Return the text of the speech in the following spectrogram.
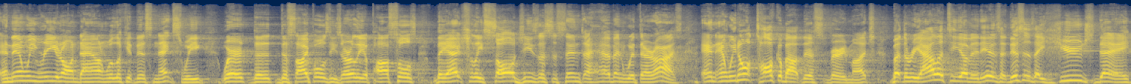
and then we read on down. We'll look at this next week, where the disciples, these early apostles, they actually saw Jesus ascend to heaven with their eyes. And, and we don't talk about this very much, but the reality of it is that this is a huge day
